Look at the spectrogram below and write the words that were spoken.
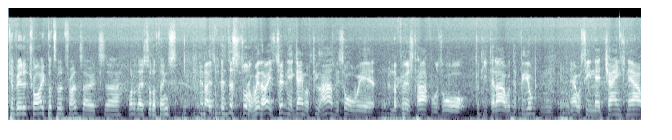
converted try puts them in front, so it's uh, one of those sort of things. You know, it's, it's this sort of weather. eh? It's certainly a game of two halves. We saw where in the first half it was all Whiti Te Rā with the field. Now we're seeing that change now.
